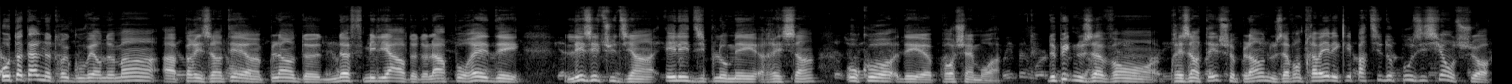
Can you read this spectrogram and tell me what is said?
Au total, notre gouvernement a présenté un plan de 9 milliards de dollars pour aider les étudiants et les diplômés récents au cours des euh, prochains mois. Depuis que nous avons présenté ce plan, nous avons travaillé avec les partis d'opposition sur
